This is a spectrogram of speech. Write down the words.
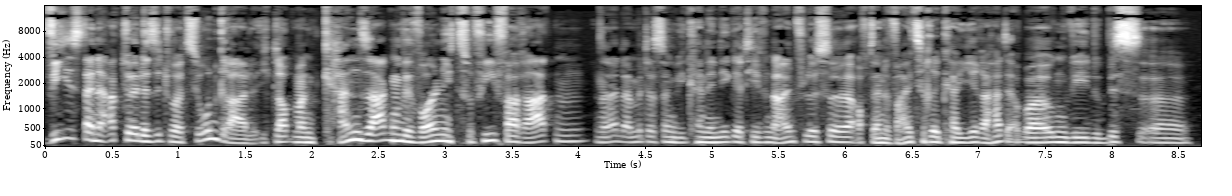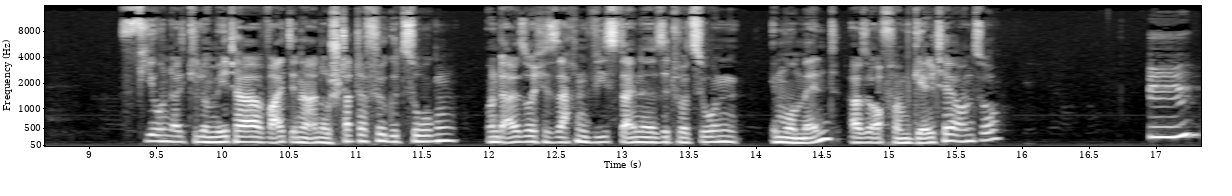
Wie ist deine aktuelle Situation gerade? Ich glaube, man kann sagen, wir wollen nicht zu viel verraten, ne, damit das irgendwie keine negativen Einflüsse auf deine weitere Karriere hat, aber irgendwie du bist äh, 400 Kilometer weit in eine andere Stadt dafür gezogen und all solche Sachen. Wie ist deine Situation im Moment, also auch vom Geld her und so? Mhm.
